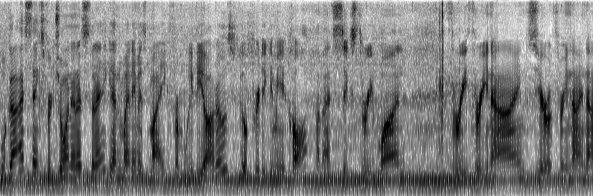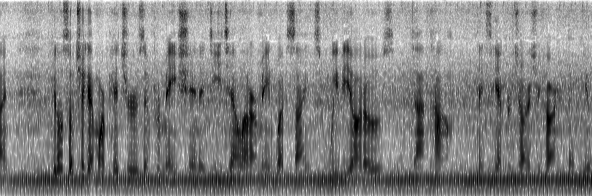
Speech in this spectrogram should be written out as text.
Well, guys, thanks for joining us today. Again, my name is Mike from WeBe Autos. Feel free to give me a call. I'm at 631 339 0399. You can also check out more pictures, information, and detail on our main website, webeautos.com. Thanks again for showing us your car. Thank you.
